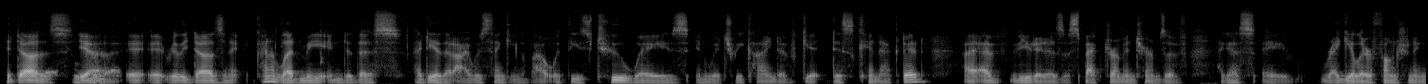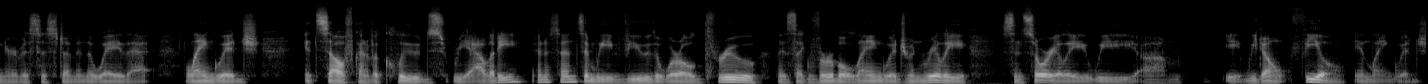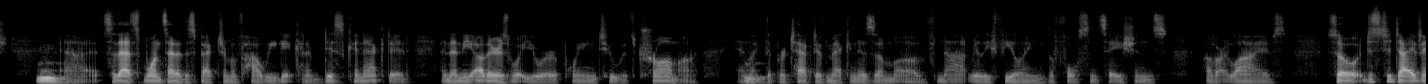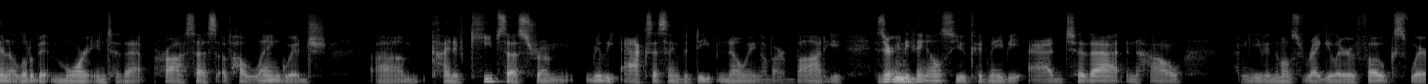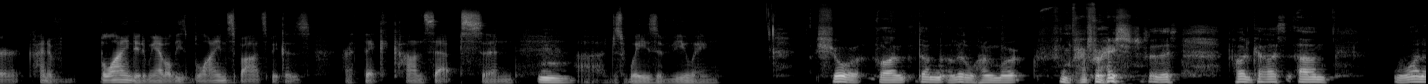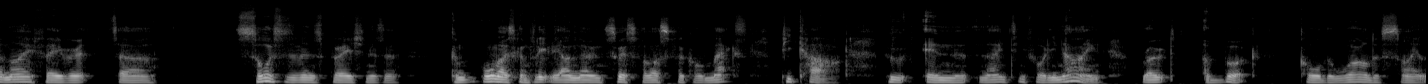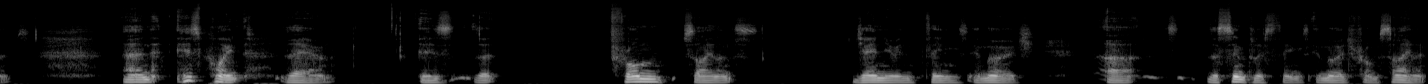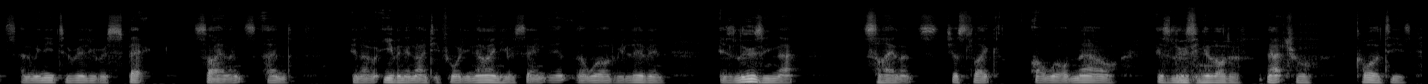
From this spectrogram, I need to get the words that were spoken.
It does. Okay. Yeah, it, it really does. And it kind of led me into this idea that I was thinking about with these two ways in which we kind of get disconnected. I, I've viewed it as a spectrum in terms of, I guess, a regular functioning nervous system in the way that language itself kind of occludes reality in a sense and we view the world through this like verbal language when really sensorially we um, we don't feel in language. Mm. Uh, so that's one side of the spectrum of how we get kind of disconnected. And then the other is what you were pointing to with trauma and mm. like the protective mechanism of not really feeling the full sensations of our lives. So just to dive in a little bit more into that process of how language um, kind of keeps us from really accessing the deep knowing of our body. Is there mm. anything else you could maybe add to that and how I mean, even the most regular of folks, we're kind of blinded and we have all these blind spots because our thick concepts and mm. uh, just ways of viewing. Sure. Well, I've done a little homework in preparation for this podcast. Um, one of my favorite uh, sources of inspiration is a com- almost completely unknown Swiss philosopher called Max Picard, who in 1949 wrote a book called The World of Silence. And his point there is that from silence, genuine things emerge. Uh, the simplest things emerge from silence, and we need to really respect silence. And, you know, even in 1949, he was saying the world we live in is losing that silence, just like our world now is losing a lot of natural qualities,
